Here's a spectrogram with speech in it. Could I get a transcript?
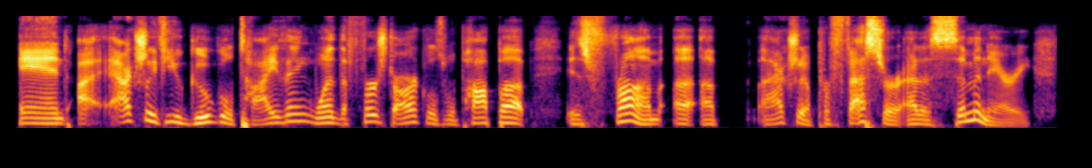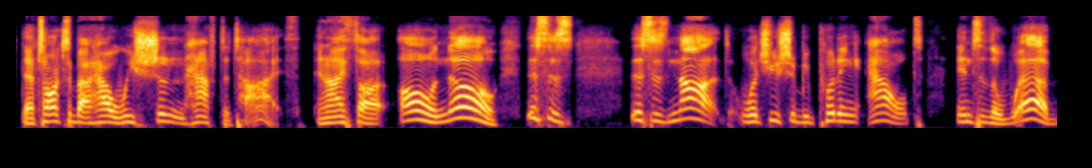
And I, actually, if you Google tithing, one of the first articles will pop up is from a, a actually a professor at a seminary that talks about how we shouldn't have to tithe. And I thought, oh no, this is this is not what you should be putting out into the web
